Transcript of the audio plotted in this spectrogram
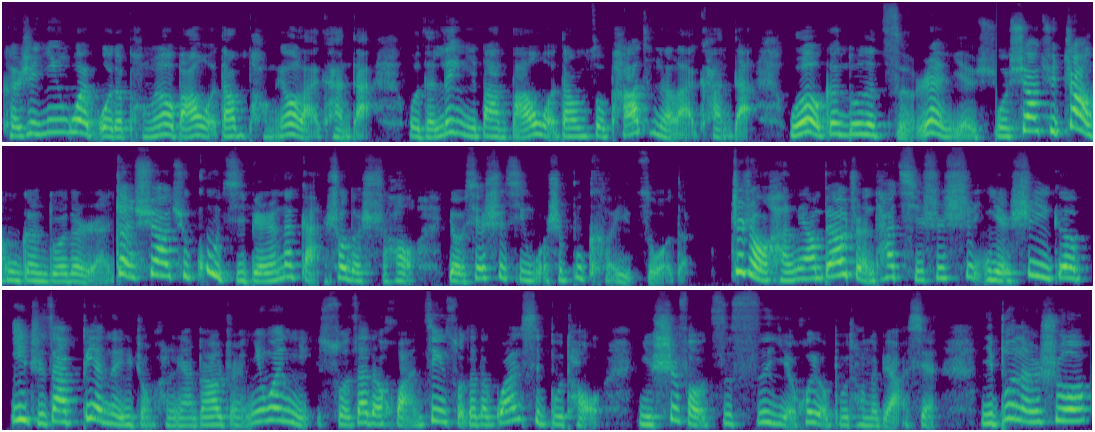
可是因为我的朋友把我当朋友来看待，我的另一半把我当做 partner 来看待，我有更多的责任，也许我需要去照顾更多的人，更需要去顾及别人的感受的时候，有些事情我是不可以做的。这种衡量标准，它其实是也是一个一直在变的一种衡量标准，因为你所在的环境、所在的关系不同，你是否自私也会有不同的表现。你不能说。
